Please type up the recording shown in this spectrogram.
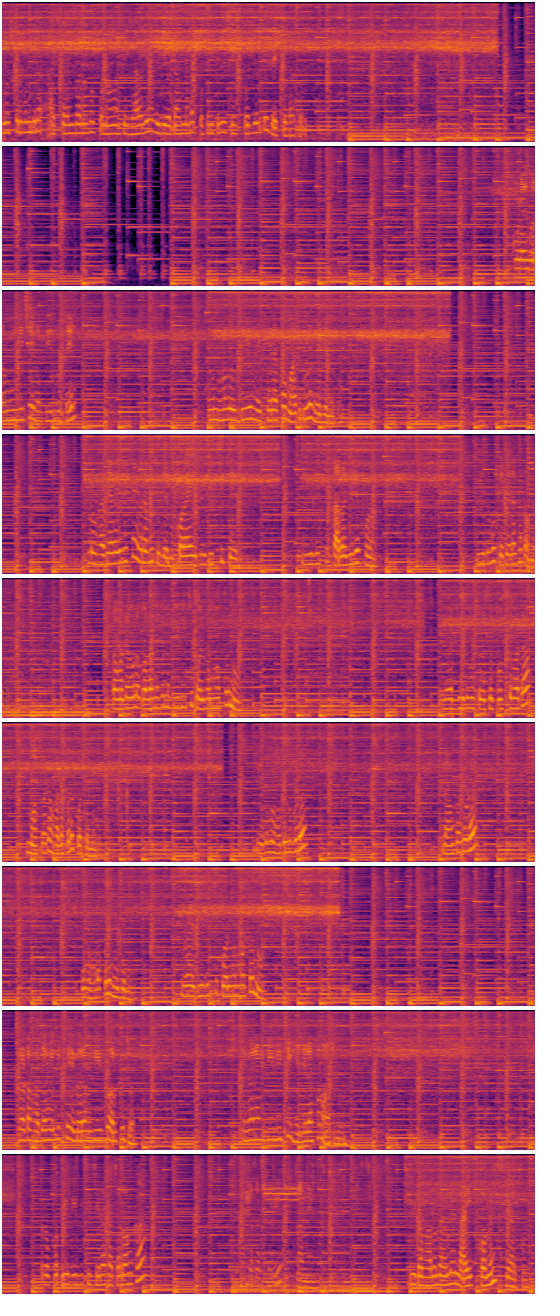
নমস্কার বন্ধুরা, আজকে আমি বানাবো পোনা মাছের ঝাল দেওয়া ভিডিওটা আপনারা প্রথম থেকে শেষ পর্যন্ত দেখতে থাকুন। কড়াই গরম হয়ে গেছে, এবার দিয়ে দেবো তেল। নুন, হলুদ দিয়ে মেখে রাখা মাছগুলো ভেজে নেব। ভাজা হয়ে গেছে, এবার আমি তুলে নেব। কড়াইয়ে দিয়ে দিচ্ছি তেল। দিয়ে দিচ্ছি কালো জিরে ফোড়ন। দিয়ে দেবো, কেটে রাখা টমেটো। টমেটোগুলো গলানোর জন্য দিয়ে দিচ্ছি পরিমাণ মতো নুন। এবার দিয়ে দেবো সরষে পোস্ত বাটা, মশলাটা ভালো করে কষে নেব। দিয়ে দেবো হলুদ গুঁড়ো, লঙ্কা গুঁড়ো, দিয়ে ভালো করে ভেজে নেব। এবার দিয়ে দিচ্ছি পরিমাণ মতো নুন। মশলাটা ভাজা হয়ে গেছে, এবার আমি দিয়ে দেবো অল্প জল। এবার আমি দিয়ে দিচ্ছি ভেজে রাখা মাছগুলো। ওপর দিয়ে দিয়ে দিচ্ছি চেরা কাঁচা লঙ্কা। ভিডিওটা ভালো লাগলে লাইক কমেন্ট শেয়ার করুন।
